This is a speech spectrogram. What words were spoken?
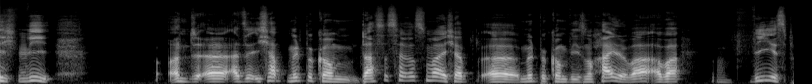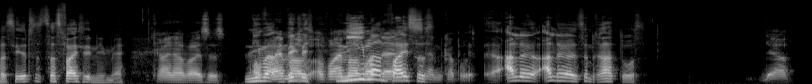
nicht wie. Und äh, also ich habe mitbekommen, dass es zerrissen war. Ich habe äh, mitbekommen, wie es noch heile war, aber wie es passiert ist, das weiß ich nicht mehr. Keiner weiß es. Niemand, einmal, wirklich, niemand weiß es. Alle, alle sind ratlos. Ja.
